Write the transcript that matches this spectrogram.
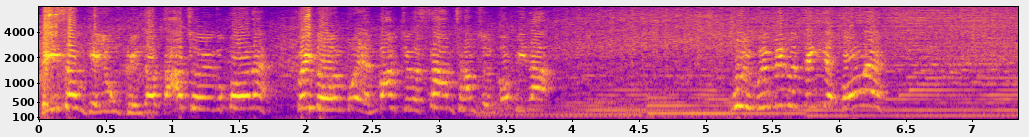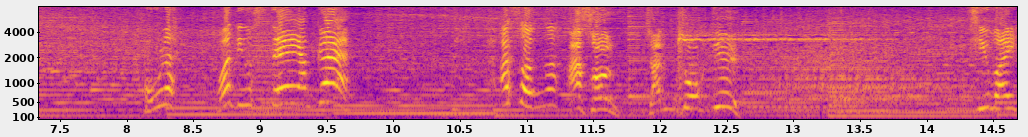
俾心奇用拳頭打出去個波咧，飛到去冇人 mark 住個三杉純嗰邊啦。會唔會俾佢整入網咧？好啦，我一定要射入嘅。阿順啊，阿信，振作啲！刺猬，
